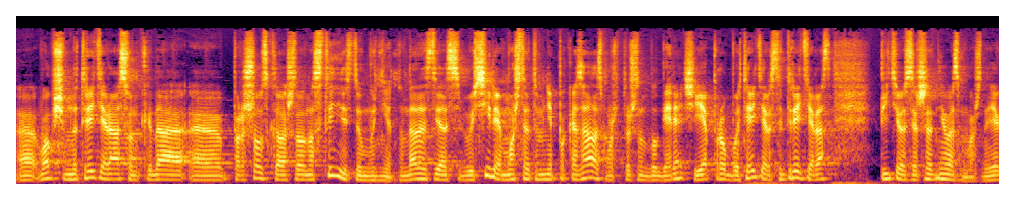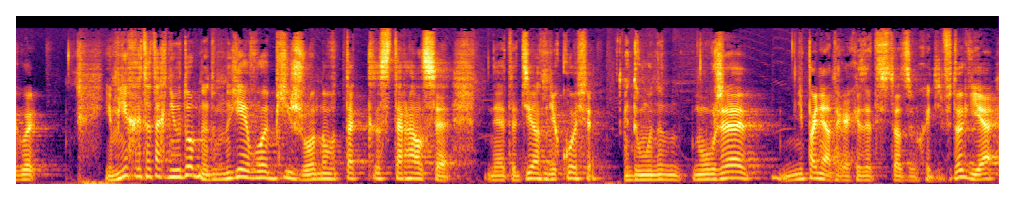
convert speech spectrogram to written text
Э, В общем, на третий раз он, когда э, прошел, сказал, что он остынет, думаю, нет, ну надо сделать себе усилие. Может, это мне показалось, может, потому что он был горячий. Я пробую третий раз, и третий раз пить его совершенно невозможно. Я говорю, и мне как-то так неудобно. Думаю, ну я его обижу. Он вот так старался это делать мне кофе. И думаю, ну, ну уже непонятно, как из этой ситуации выходить. В итоге я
